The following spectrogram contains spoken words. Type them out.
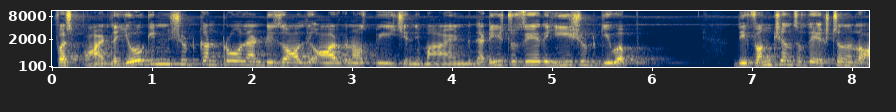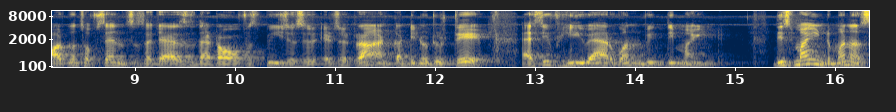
First point the yogin should control and dissolve the organ of speech in the mind, that is to say, he should give up the functions of the external organs of sense, such as that of speech, etc., and continue to stay as if he were one with the mind. This mind, manas,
